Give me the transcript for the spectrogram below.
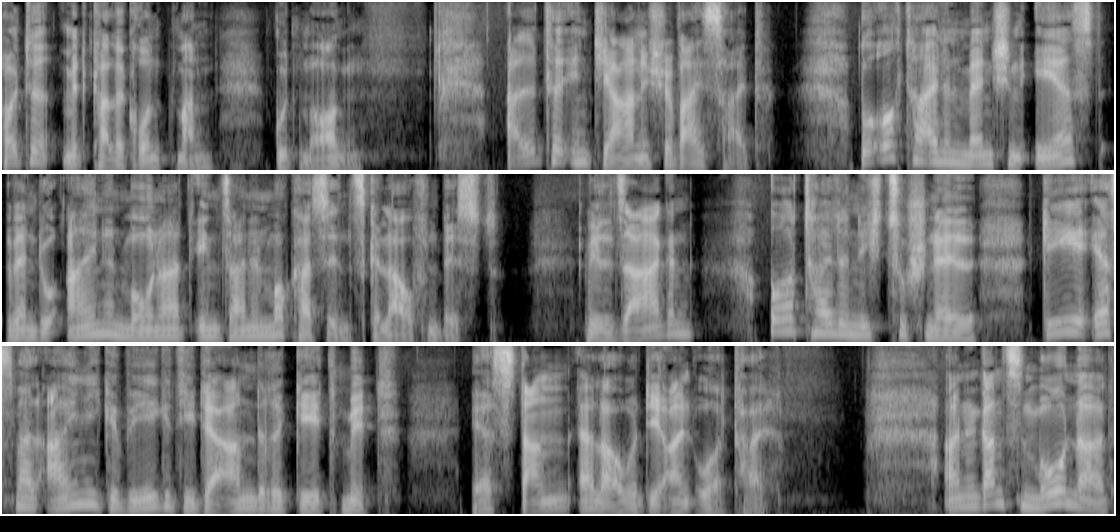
Heute mit Kalle Grundmann. Guten Morgen. Alte indianische Weisheit. Beurteilen Menschen erst, wenn du einen Monat in seinen Mokassins gelaufen bist. Will sagen, urteile nicht zu schnell, gehe erstmal einige Wege, die der andere geht, mit. Erst dann erlaube dir ein Urteil. Einen ganzen Monat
